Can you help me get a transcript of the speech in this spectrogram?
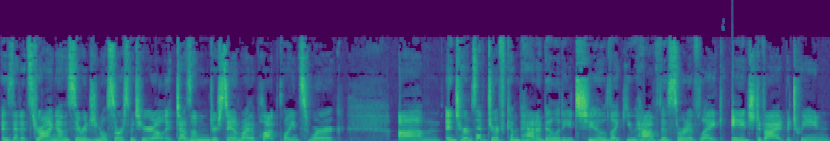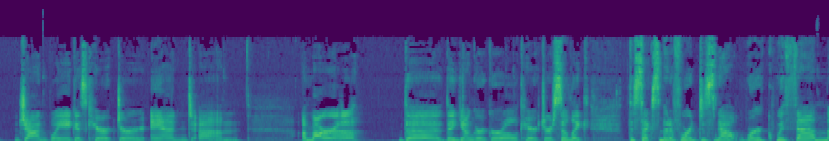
is that it's drawing on this original source material. It doesn't understand why the plot points work. Um, in terms of drift compatibility, too, like you have this sort of like age divide between John Boyega's character and um, Amara, the the younger girl character. So like the sex metaphor does not work with them.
